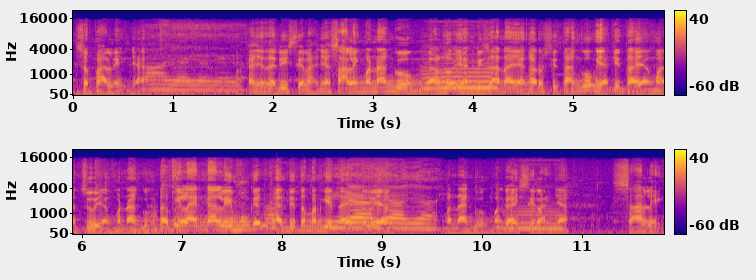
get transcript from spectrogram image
sebaliknya. Ah, ya, ya, ya, ya. Makanya tadi istilahnya saling menanggung. Kalau yang di sana yang harus ditanggung ya kita yang maju yang menanggung. Tapi lain kali mungkin ganti teman kita Iya, itu yang iya, iya. menanggung. Maka istilahnya saling.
